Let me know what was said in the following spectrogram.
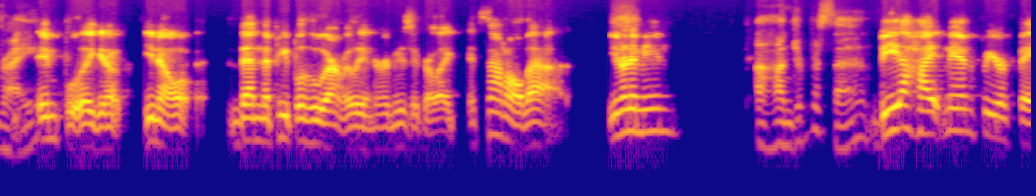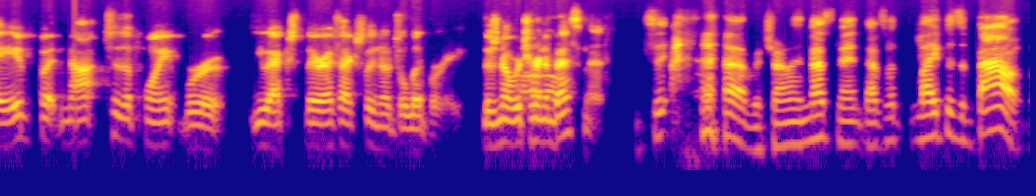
Right. impl- like, you know, you know, then the people who aren't really into her music are like, it's not all that. You know what I mean? A hundred percent. Be a hype man for your fave, but not to the point where you actually there is actually no delivery. There's no return Oh. investment. Return on investment. That's what life is about.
